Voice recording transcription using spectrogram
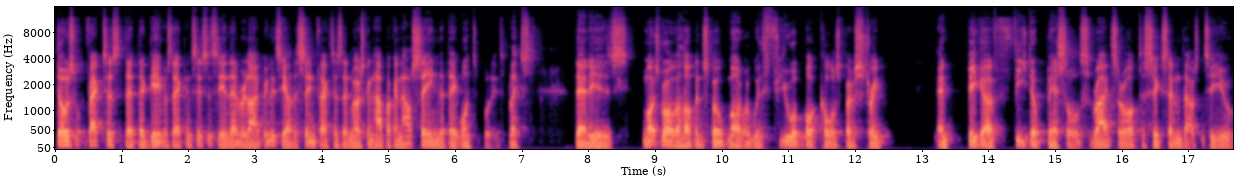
those factors that, that gave us that consistency and that reliability are the same factors that Maersk and Hapag are now saying that they want to put into place that is much more of a hub and spoke model with fewer port calls per string and bigger feeder vessels, right? So up to six, 7,000 TEU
